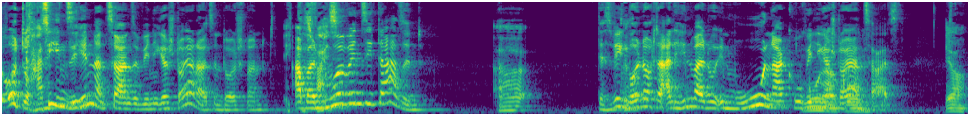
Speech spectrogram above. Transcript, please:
Oh, doch, Kann- ziehen sie hin, dann zahlen sie weniger Steuern als in Deutschland. Ich- das Aber nur, wenn sie da sind. Aber Deswegen wollen doch da alle hin, weil du in Monaco weniger Monaco. Steuern zahlst. Ja,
